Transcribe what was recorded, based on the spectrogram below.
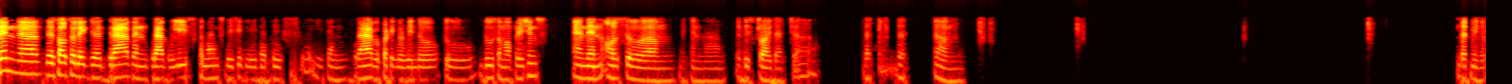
then uh, there's also like grab and grab release commands basically that is you can grab a particular window to do some operations and then also um, you can uh, destroy that uh, that that um, that window.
